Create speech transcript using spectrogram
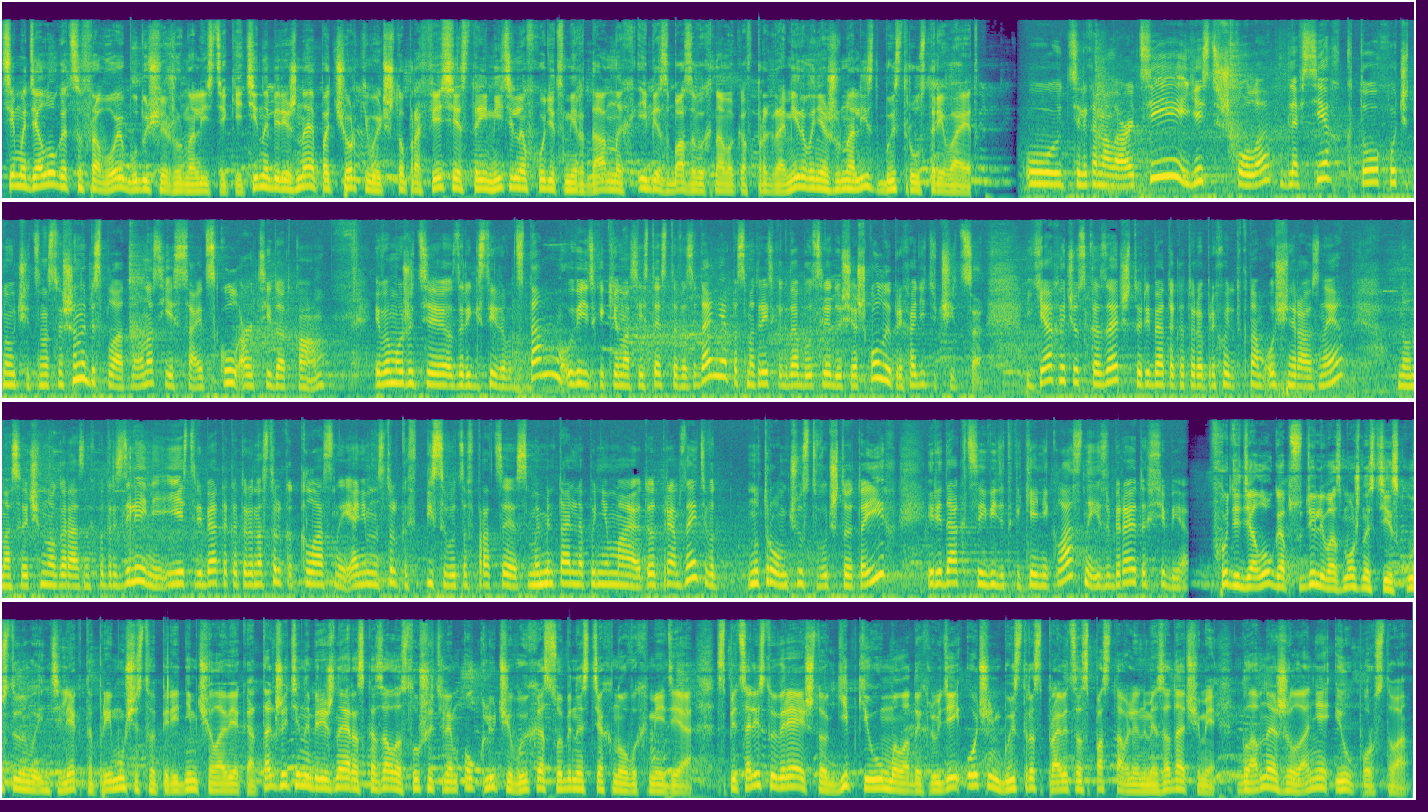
Тема диалога – цифровое будущее журналистики. Тина Бережная подчеркивает, что профессия стремительно входит в мир данных, и без базовых навыков программирования журналист быстро устаревает. У телеканала RT есть школа для всех, кто хочет научиться. Она совершенно бесплатная. У нас есть сайт schoolrt.com, и вы можете зарегистрироваться там, увидеть, какие у нас есть тестовые задания, посмотреть, когда будет следующая школа и приходить учиться. Я хочу сказать, что ребята, которые приходят к нам, очень разные, но у нас очень много разных подразделений. И есть ребята, которые настолько классные, и они настолько вписываются в процесс, моментально понимают. И вот прям, знаете, вот нутром чувствуют, что это их, и редакции видят, какие они классные, и забирают их себе. В ходе диалога обсудили возможности искусственного интеллекта, преимущества перед ним человека. Также Тина Бережная рассказала слушателям о ключевых особенностях новых медиа. Специалист уверяет, что гибкий ум молодых людей очень быстро справится с поставленными задачами. Главное – желание и упорство.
